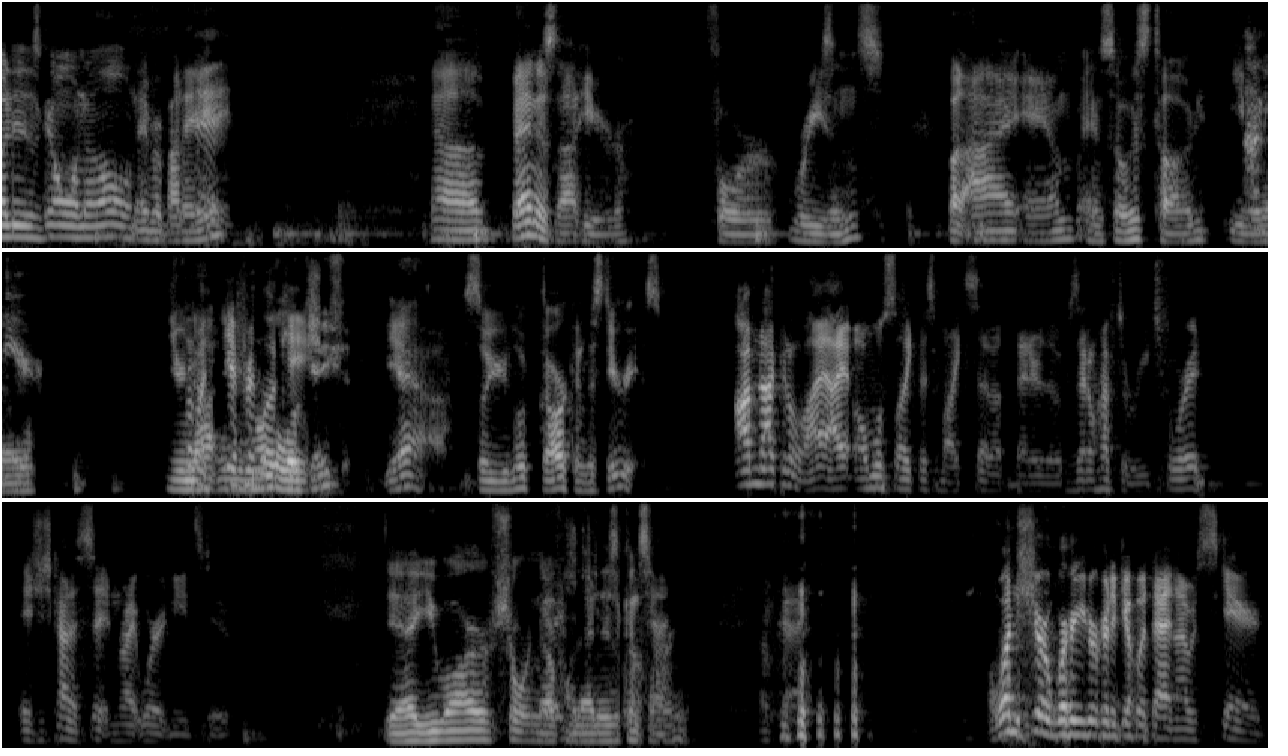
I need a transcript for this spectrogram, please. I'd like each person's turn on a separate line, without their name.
What is going on, everybody? Uh, ben is not here for reasons, but I am, and so is Tug. Even
I'm
though
here.
you're
From a
not in your
different
normal
location.
Yeah, so you look dark and mysterious.
I'm not gonna lie, I almost like this mic setup better though, because I don't have to reach for it. It's just kind of sitting right where it needs to.
Yeah, you are short enough where that is a concern.
Okay. I wasn't sure where you were gonna go with that, and I was scared.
